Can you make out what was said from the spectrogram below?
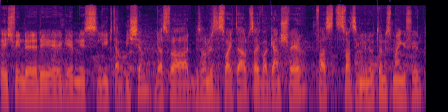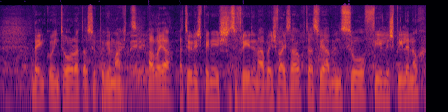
Ich finde, das Ergebnis liegt ein bisschen. Das war besonders die zweite Halbzeit war ganz schwer. Fast 20 Minuten ist mein Gefühl. Benko in Tor hat das super gemacht. Aber ja, natürlich bin ich zufrieden, aber ich weiß auch, dass wir haben so viele Spiele noch.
